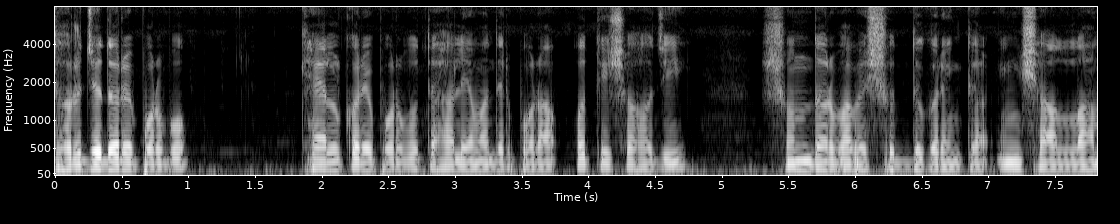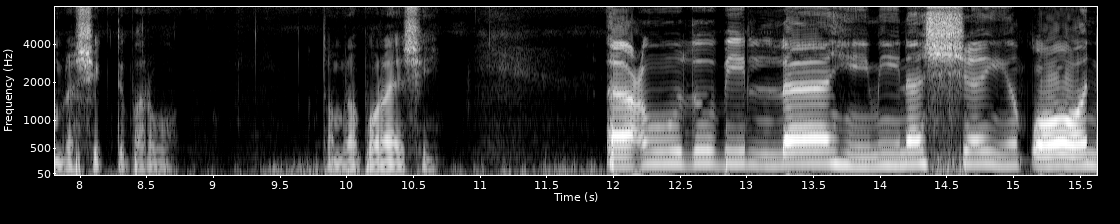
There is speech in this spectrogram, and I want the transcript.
ধৈর্য ধরে পড়ব, খেয়াল করে পড়ব, তাহলে আমাদের পড়া অতি সহজেই সুন্দরভাবে শুদ্ধ করে ইনশাআল্লাহ আমরা শিখতে পারব। তো আমরা পড়ায় আসি أعوذ بالله من الشيطان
